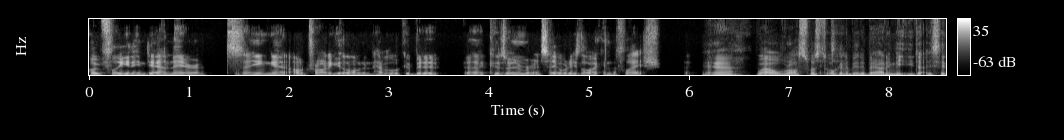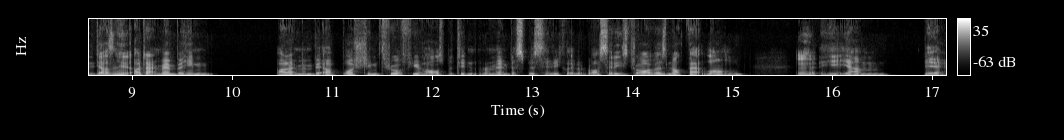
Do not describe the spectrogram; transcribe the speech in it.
hopefully getting down there and seeing. Uh, I'll try to get along and have a look a bit of uh, Kazuma and see what he's like in the flesh. But, yeah, well, Ross was talking a bit about him. He, he said he doesn't. I don't remember him I don't remember. I've watched him through a few holes, but didn't remember specifically. But Ross said his driver's not that long, mm. but he, um, yeah,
